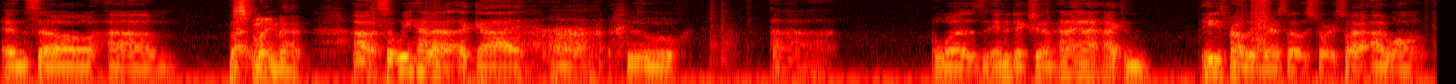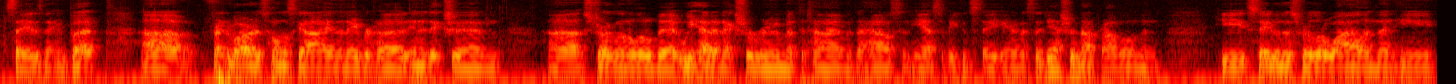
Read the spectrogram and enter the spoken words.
and so, um, but- Explain that. uh, so we had a, a guy uh, who uh, was in addiction, and I, and I, I can. He's probably embarrassed about the story, so I, I won't say his name. But uh, friend of ours, homeless guy in the neighborhood, in addiction, uh, struggling a little bit. We had an extra room at the time at the house, and he asked if he could stay here, and I said, "Yeah, sure, not a problem." And he stayed with us for a little while, and then he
